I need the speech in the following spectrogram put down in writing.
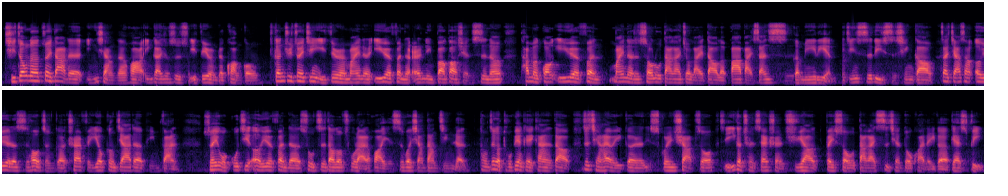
其中呢，最大的影响的话，应该就是 Ethereum 的矿工。根据最近 Ethereum miner 一月份的 earning 报告显示呢，他们光一月份 miner 的收入大概就来到了八百三十个 million，已经是历史新高。再加上二月的时候，整个 traffic 又更加的频繁，所以我估计二月份的数字到时候出来的话，也是会相当惊人。从这个图片可以看得到，之前还有一个人 screenshot 说，一个 transaction 需要被收大概四千多块的一个 gas fee。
